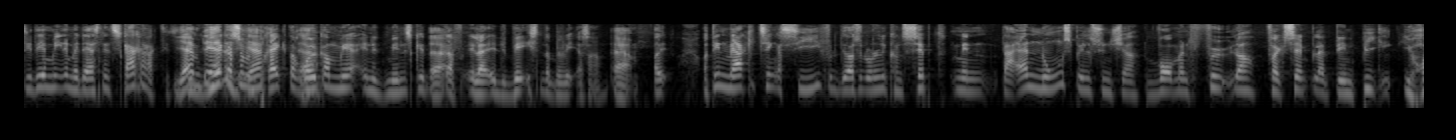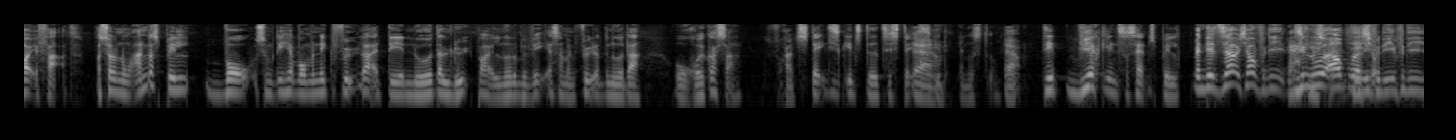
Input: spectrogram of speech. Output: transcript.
det er det, jeg mener med, at det er sådan lidt skakagtigt. Jamen, det det er virker det, som ja. en brik, der Ja. rykker mere end et menneske, Ja. der, eller et væsen, der bevæger sig. Ja. Og, og det er en mærkelig ting at sige, for det er også et underligt koncept, men der er nogle spil, synes jeg, hvor man føler for eksempel, at det er en bil i høj fart. Og så er der nogle andre spil, hvor, som det her, hvor man ikke føler, at det er noget, der løber, eller noget, der bevæger sig. Man føler, at det er noget, der rykker sig fra et statisk et sted til statisk Ja. ja. et andet sted. Ja. Det er et virkelig interessant spil. Men det er så sjovt, fordi det er nu afbryder er de, fordi, fordi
